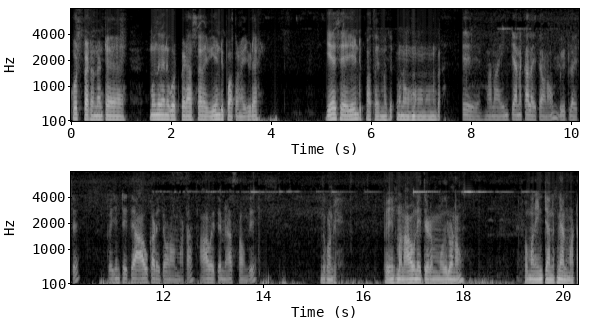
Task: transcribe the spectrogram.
కొట్టిపెట్టండి అంటే ముందుగానే కొట్టిపెడేస్తారు అవి ఏంటిపోతున్నాయి చూడ. వేసే ఏంటిపోతాయి మళ్ళీ. ఉన- ఉన- ఉన- ఉనగా. ఏ, మన ఇంటి వెనకాల అయితే ఉన్నాం బీట్లో అయితే. ప్రజెంట్ అయితే ఆవు కాడ అయితే ఉన్నాం అనమాట ఆవు అయితే మేస్తా ఉంది. ఎందుకోండి ప్రజెంట్ మన ఆవుని అయితే వేయడం మొదలున్నాం. సో మన ఇంటి వెనకనే అనమాట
